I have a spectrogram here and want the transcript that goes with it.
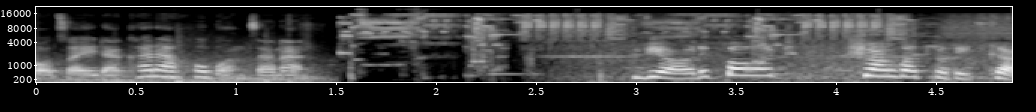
বজায় রাখার আহ্বান জানান। রিপোর্ট, সংবাদ প্রতীক্ষা।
